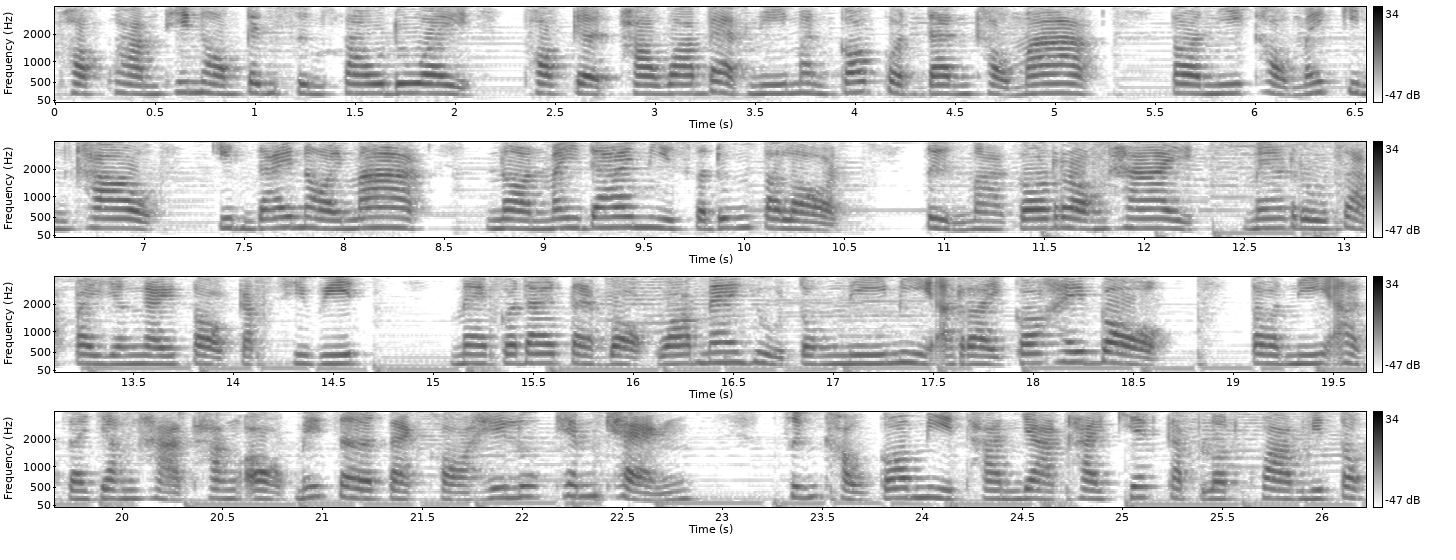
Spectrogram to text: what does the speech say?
เพราะความที่น้องเป็นซึมเศร้าด้วย พอเกิดภาวะแบบนี้มันก็กดดันเขามาก ตอนนี้เขาไม่กินข้าว กินได้น้อยมาก นอนไม่ได้มีสะดุ้งตลอด ตื่นมาก็ร้องไห้ ไม่รู้จะไปยังไงต่อกับชีวิต แม่ก็ได้แต่บอกว่าแม่อยู่ตรงนี้มีอะไรก็ให้บอก ตอนนี้อาจจะยังหาทางออกไม่เจอแต่ขอให้ลูกเข้มแข็ง ซึ่งเขาก็มีทานยาคลายเครียดกับลดความวิตก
